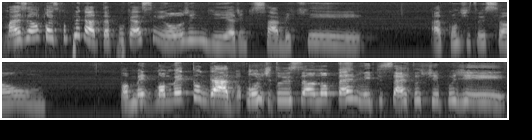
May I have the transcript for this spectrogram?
mas é uma coisa complicada, até porque assim, hoje em dia a gente sabe que a Constituição. Momento, momento gado, a Constituição não permite certos tipos de,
